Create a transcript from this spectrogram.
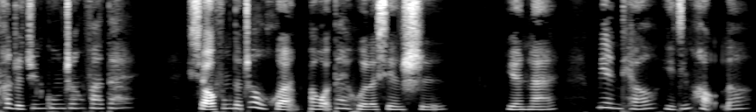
看着军功章发呆，小峰的召唤把我带回了现实。原来面条已经好了，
